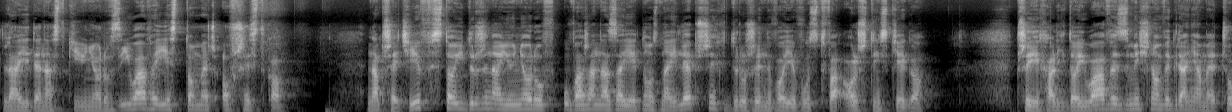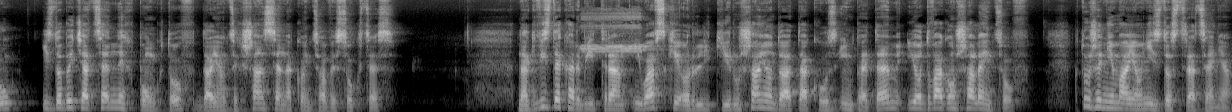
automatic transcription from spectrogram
Dla jedenastki juniorów z Iławy jest to mecz o wszystko. Naprzeciw stoi drużyna juniorów uważana za jedną z najlepszych drużyn województwa olsztyńskiego. Przyjechali do Iławy z myślą wygrania meczu i zdobycia cennych punktów dających szansę na końcowy sukces. Na gwizdek arbitra iławskie orliki ruszają do ataku z impetem i odwagą szaleńców, którzy nie mają nic do stracenia.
